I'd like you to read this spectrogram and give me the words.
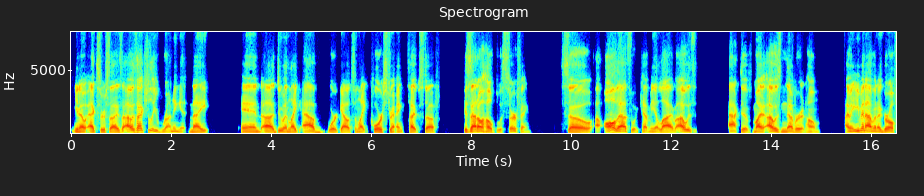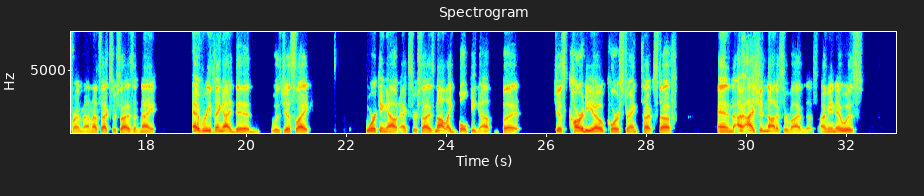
you know, exercise. I was actually running at night and uh doing like ab workouts and like core strength type stuff because that all helped with surfing. So all that's what kept me alive. I was active. My I was never at home. I mean, even having a girlfriend, man, that's exercise at night. Everything I did was just like working out, exercise, not like bulking up, but just cardio, core strength type stuff. And I, I should not have survived this. I mean, it was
